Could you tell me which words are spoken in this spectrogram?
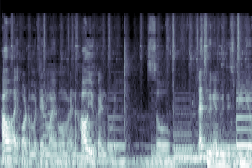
how I automated my home and how you can do it. So let's begin with this video.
